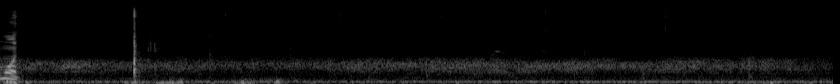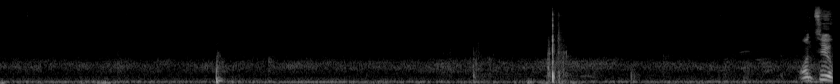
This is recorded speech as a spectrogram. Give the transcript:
One one. One two.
